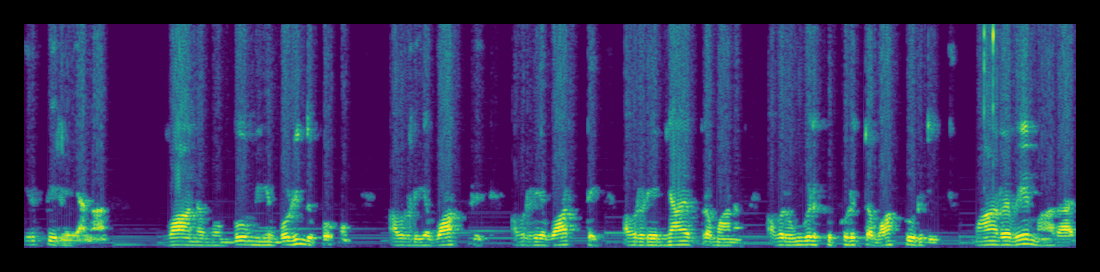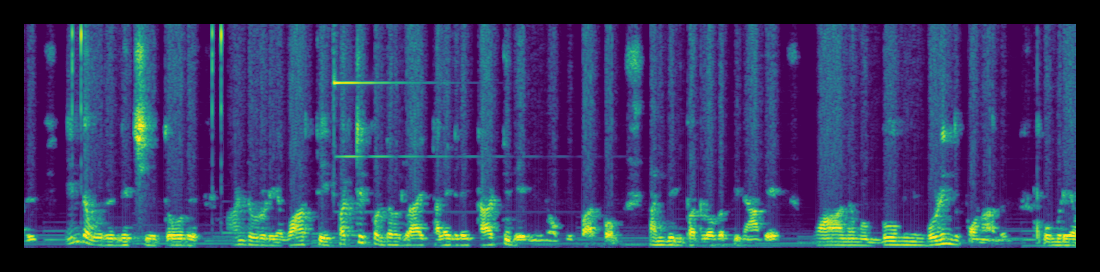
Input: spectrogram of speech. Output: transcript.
இருப்பீர்களேயானால் வானமும் பூமியும் ஒழிந்து போகும். அவருடைய வாக்கு அவருடைய வார்த்தை அவருடைய நியாயப்பிரமாணம் அவர் உங்களுக்கு கொடுத்த வாக்குறுதி மாறவே மாறாது. இந்த ஒரு நிச்சயத்தோடு ஆண்டவருடைய வார்த்தையை பற்றி கொண்டவர்களாய் தலைகளை தாட்டி தேவியை நோக்கி பார்ப்போம். அன்பின் பரலோகத்தினாவே வானமும் பூமியும் ஒழிந்து போனாலும் உங்களுடைய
